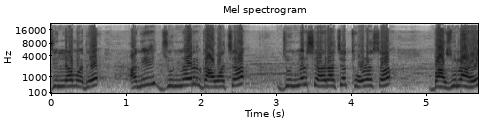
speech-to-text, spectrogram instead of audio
जिल्ह्यामध्ये आणि जुन्नर गावाच्या जुन्नर शहराच्या थोडंसं बाजूला आहे.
